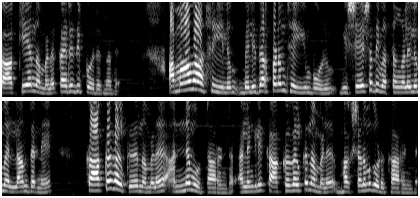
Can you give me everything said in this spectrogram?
കാക്കയെ നമ്മൾ കരുതിപ്പോരുന്നത് അമാവാസിയിലും ബലിതർപ്പണം ചെയ്യുമ്പോഴും വിശേഷ ദിവസങ്ങളിലുമെല്ലാം തന്നെ കാക്കകൾക്ക് നമ്മൾ അന്നമൂട്ടാറുണ്ട്. അല്ലെങ്കിൽ കാക്കകൾക്ക് നമ്മൾ ഭക്ഷണം കൊടുക്കാറുണ്ട്.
